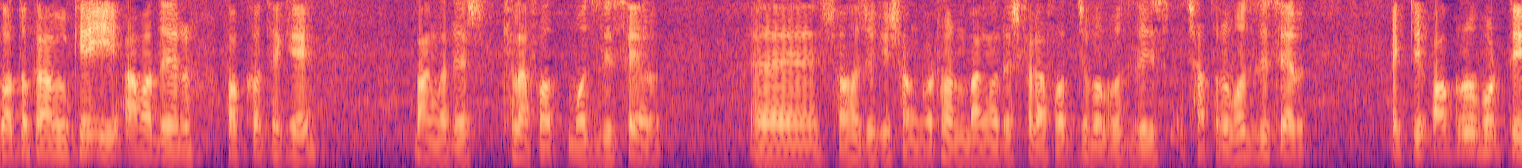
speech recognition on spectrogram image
গতকালকেই আমাদের পক্ষ থেকে বাংলাদেশ খেলাফত মজলিসের সহযোগী সংগঠন বাংলাদেশ খেলাফত যুব মজলিস, ছাত্র মজলিসের একটি অগ্রবর্তী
